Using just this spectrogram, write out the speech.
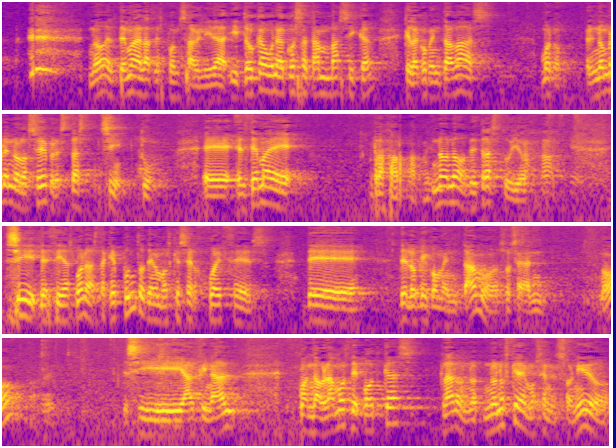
¿No? El tema de la responsabilidad. Y toca una cosa tan básica que la comentabas, bueno, el nombre no lo sé, pero estás, sí, tú. Eh, el tema de... Rafa, Rafa. No, no, detrás tuyo. Sí, decías, bueno, ¿hasta qué punto tenemos que ser jueces de, de lo que comentamos? O sea, ¿no? Si al final, cuando hablamos de podcast, claro, no, no nos quedemos en el sonido,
